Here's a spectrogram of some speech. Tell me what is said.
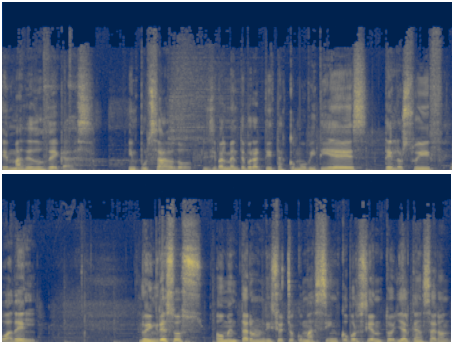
en más de dos décadas, impulsado principalmente por artistas como BTS, Taylor Swift o Adele. Los ingresos aumentaron un 18,5% y alcanzaron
